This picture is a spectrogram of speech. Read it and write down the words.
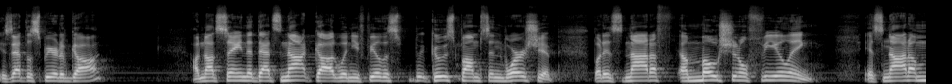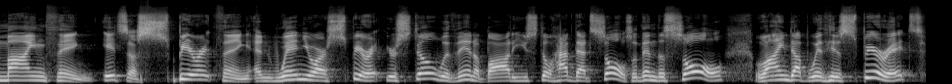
Is that the Spirit of God? I'm not saying that that's not God when you feel the goosebumps in worship, but it's not an emotional feeling. It's not a mind thing, it's a spirit thing. And when you are spirit, you're still within a body, you still have that soul. So then the soul, lined up with his spirit,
